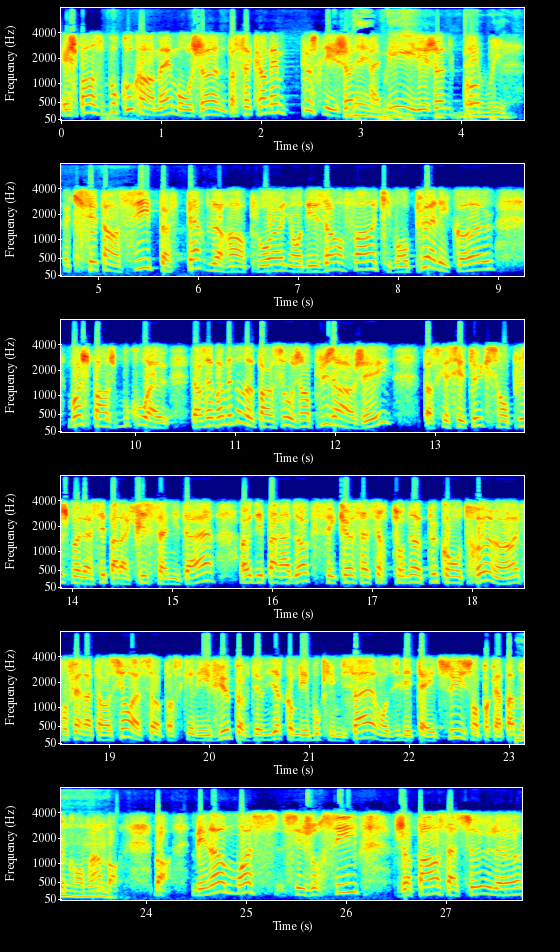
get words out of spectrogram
Et je pense beaucoup quand même aux jeunes, parce que quand même plus les jeunes ben familles, les jeunes ben couples euh, qui ces temps-ci peuvent perdre leur emploi. Ils ont des enfants qui vont plus à l'école. Moi, je pense beaucoup à eux. Dans un premier temps, de penser aux gens plus âgés, parce que c'est eux qui sont plus menacés par la crise sanitaire. Un des paradoxes, c'est que ça s'est retourné un peu contre eux. Hein faut faire attention à ça parce que les vieux peuvent devenir comme les boucs émissaires. On dit les têtes dessus, ils sont pas capables de mhm. comprendre. Bon, bon, mais là, moi, ces jours-ci, je pense à ceux là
